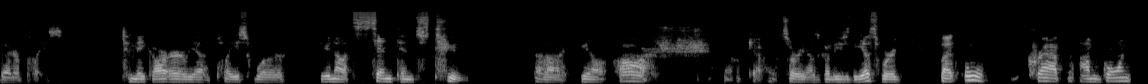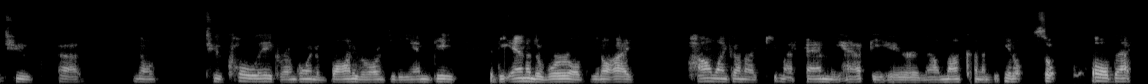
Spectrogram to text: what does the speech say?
better place to make our area a place where you're not sentenced to uh, you know oh okay sorry i was going to use the s word but oh crap i'm going to uh, you know to cold lake or i'm going to bonnyville or to the md at the end of the world you know i how am i going to keep my family happy here and i'm not going to be you know so all that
